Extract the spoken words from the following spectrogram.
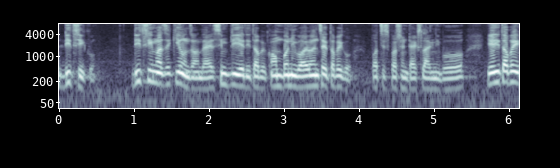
डी थ्रीको डी थ्रीमा चाहिँ के हुन्छ भन्दाखेरि सिम्पली यदि तपाईँ कम्पनी भयो भने चाहिँ तपाईँको पच्चिस पर्सेन्ट ट्याक्स लाग्ने भयो। यदि तपाईँ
